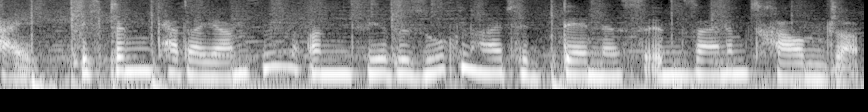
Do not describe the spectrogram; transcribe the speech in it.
Hi, ich bin Katja Jansen und wir besuchen heute Dennis in seinem Traumjob.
